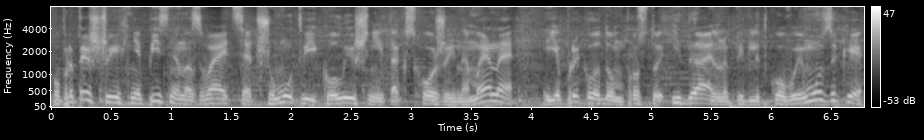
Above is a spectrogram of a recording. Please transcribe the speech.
Попри те, що їхня пісня називається Чому твій колишній так схожий на мене є прикладом просто ідеально підліткової музики.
